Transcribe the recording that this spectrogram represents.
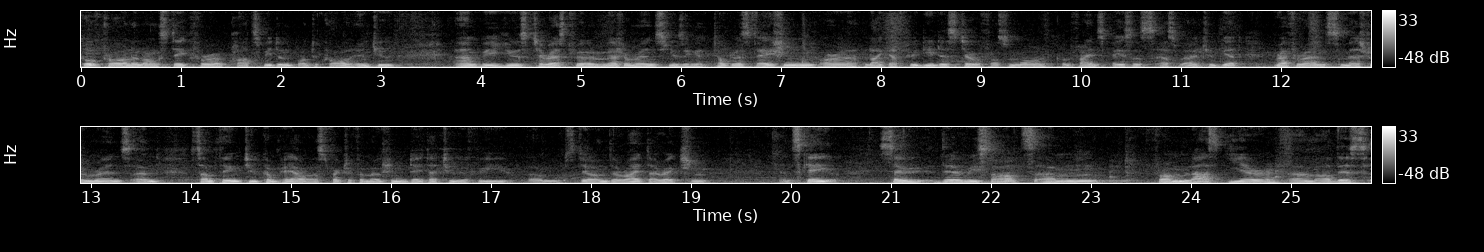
GoPro on a long stick for parts we didn't want to crawl into. And we used terrestrial measurements using a total station or a Leica 3D disto for small confined spaces as well to get reference measurements and something to compare our structure from motion data to if we um, still in the right direction and scale. So the results um, from last year um, are this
